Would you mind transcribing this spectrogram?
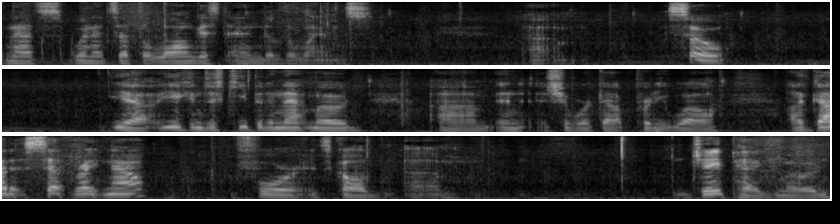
and that's when it's at the longest end of the lens. Um, so yeah, you can just keep it in that mode um, and it should work out pretty well. I've got it set right now for, it's called um, JPEG mode.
